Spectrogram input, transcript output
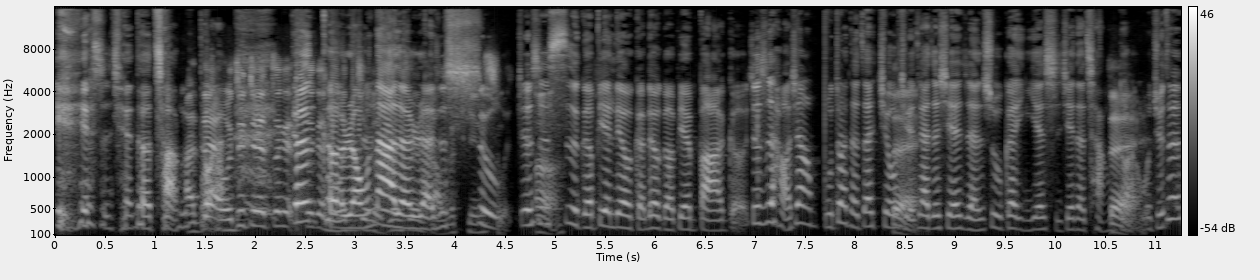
营业时间的长短，对，我就觉得这个跟可容纳的人数就是四个变六个，六个变八个，就是好像不断的在纠结在这些人数跟营业时间的长短。我觉得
